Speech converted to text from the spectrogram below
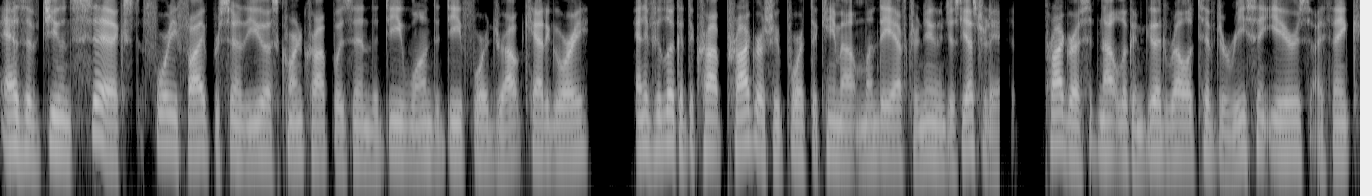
As of June 6th, 45% of the U.S. corn crop was in the D1 to D4 drought category. And if you look at the crop progress report that came out Monday afternoon, just yesterday, progress is not looking good relative to recent years. I think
